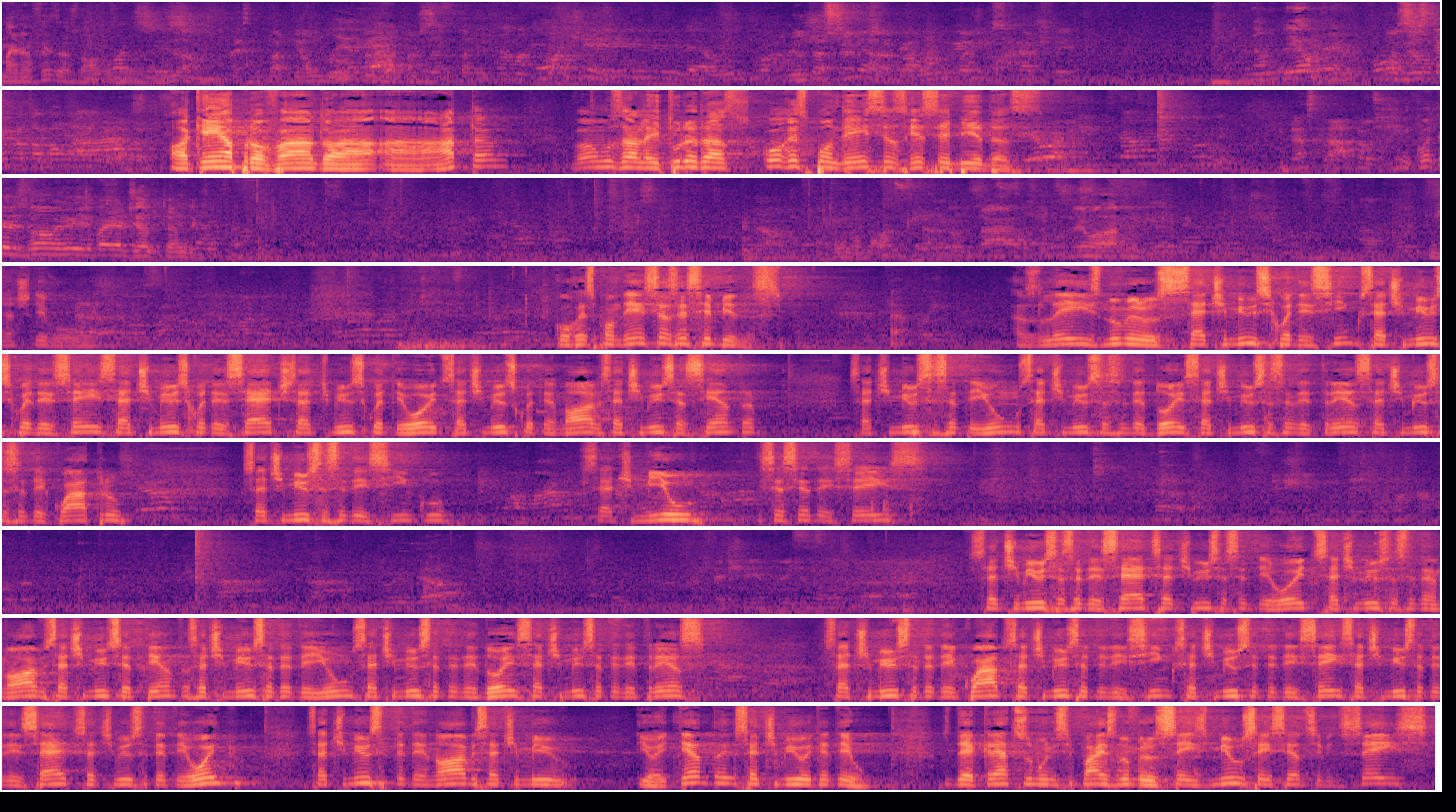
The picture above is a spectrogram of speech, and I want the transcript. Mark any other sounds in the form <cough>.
Mas não fez as novas. Não, mas no papel tá tá tá Meu tá assim, ó. Pode ensinar Não deu. O sistema tá faltando. Ok, aprovado a, a ata. Vamos à leitura das correspondências recebidas. Enquanto eles vão, ele vai adiantando aqui. Já te devolvo. Correspondências recebidas. As leis números 7055, 7056, 7057, 7058, 7059, 7060, 7061, 7062, 7063, 7064, 7065, 7066, 7.067, 7.068, 7.069, 7.070, 7.071, 7.072, 7.073, 7.074, 7.075, 7.076, 7.077, 7.078, 7.079, 7.080 e 7.081. Os decretos municipais números 6.626,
